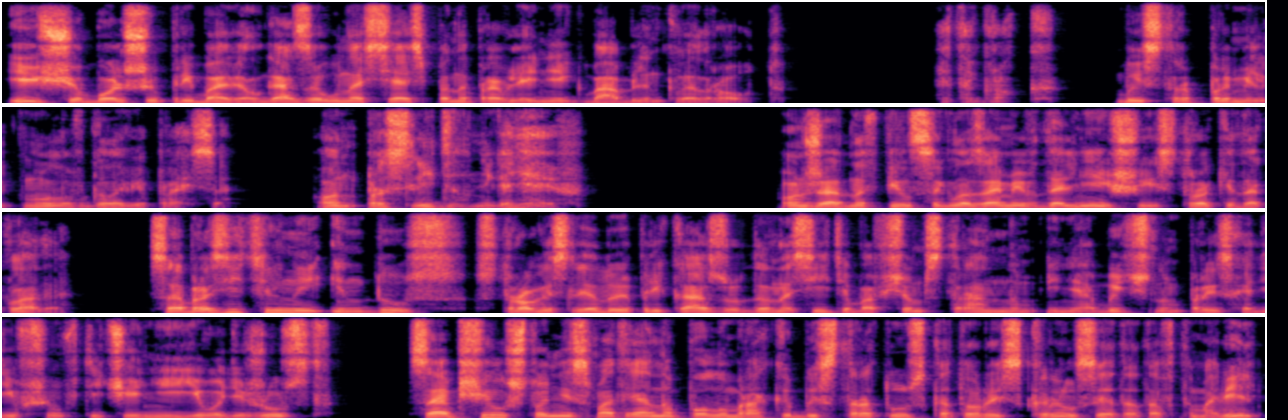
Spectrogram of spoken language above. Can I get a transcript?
и еще больше прибавил газа, уносясь по направлению к Баблингвелл-Роуд. Это Грок. Быстро промелькнуло в голове Прайса. Он проследил негодяев. Он жадно впился глазами в дальнейшие строки доклада. Сообразительный индус, строго следуя приказу доносить обо всем странном и необычном, происходившем в течение его дежурств, сообщил, что, несмотря на полумрак и быстроту, с которой скрылся этот автомобиль,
